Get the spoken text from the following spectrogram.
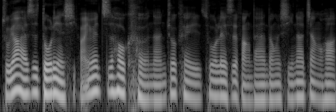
主要还是多练习吧。因为之后可能就可以做类似访谈的东西，那这样的话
